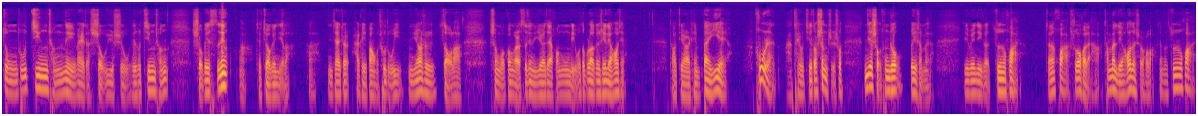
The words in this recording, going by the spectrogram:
总督京城内外的守御事务，也就说京城守备司令啊，就交给你了啊。”你在这儿还可以帮我出主意。你要是走了，剩我光杆司令一人在皇宫里，我都不知道跟谁聊去。到第二天半夜呀，突然啊，他又接到圣旨，说你得守通州。为什么呀？因为那个遵化呀，咱话说回来哈，他们聊的时候啊，那个遵化呀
